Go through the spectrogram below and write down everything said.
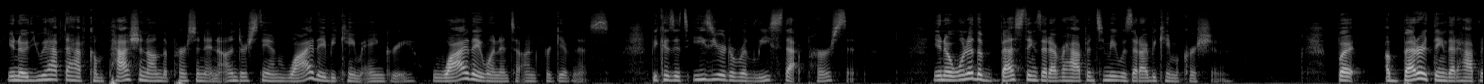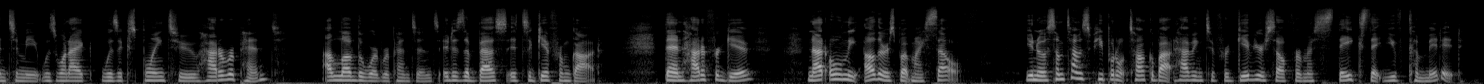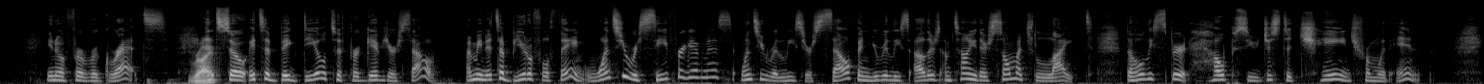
You know, you have to have compassion on the person and understand why they became angry, why they went into unforgiveness, because it's easier to release that person. You know, one of the best things that ever happened to me was that I became a Christian. But a better thing that happened to me was when I was explained to how to repent. I love the word repentance. It is the best, it's a gift from God. Then how to forgive, not only others, but myself. You know, sometimes people don't talk about having to forgive yourself for mistakes that you've committed, you know, for regrets. Right. And so it's a big deal to forgive yourself. I mean, it's a beautiful thing. Once you receive forgiveness, once you release yourself and you release others, I'm telling you, there's so much light. The Holy Spirit helps you just to change from within.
